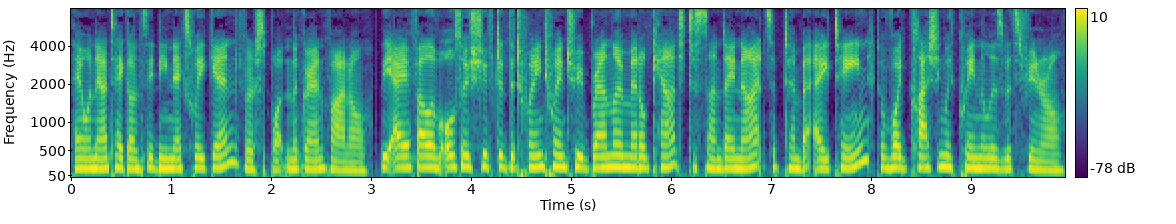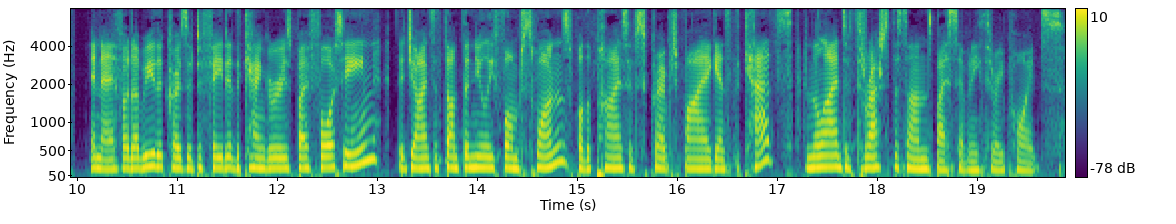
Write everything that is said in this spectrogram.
They will now take on Sydney next weekend for a spot in the grand final. The AFL have also shifted the 2022 Brownlow medal count to Sunday night, September 18, to avoid clashing with Queen Elizabeth's funeral. In AFLW, the Crows have defeated the Kangaroos by 14. The Giants have thumped the newly formed Swans, while the Pies have scraped by against the Cats, and the Lions have thrashed the Suns by 73 points.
